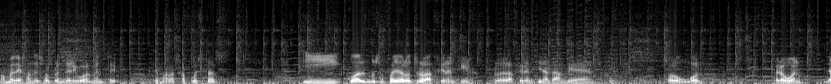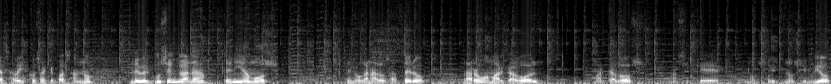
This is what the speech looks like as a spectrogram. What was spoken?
no, me dejan de sorprender igualmente, de malas apuestas. ¿Y cuál nos ha fallado el otro? La Fiorentina. Lo de la Fiorentina también, solo un gol. Pero bueno, ya sabéis, cosas que pasan, ¿no? Leverkusen gana, teníamos, se nos gana 2 a 0. La Roma marca gol, marca 2, así que nos, sirvió.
